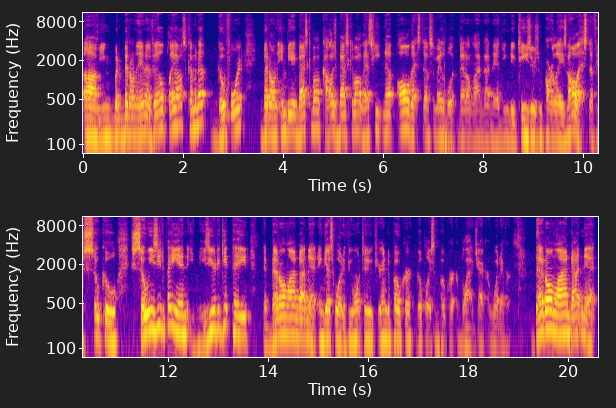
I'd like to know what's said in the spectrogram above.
Um, you can bet on the NFL playoffs coming up. Go for it. Bet on NBA basketball, college basketball. That's heating up. All that stuff's available at betonline.net. You can do teasers and parlays, and all that stuff is so cool. So easy to pay in, even easier to get paid at betonline.net. And guess what? If you want to, if you're into poker, go play some poker or blackjack or whatever. BetOnline.net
